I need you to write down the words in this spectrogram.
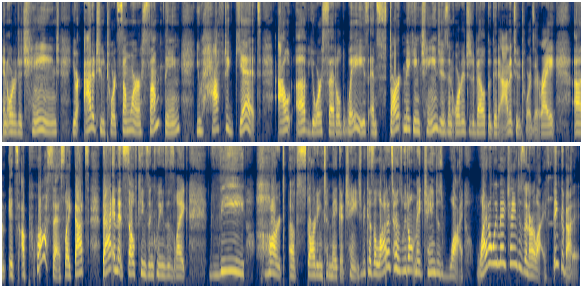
In order to change your attitude towards someone or something, you have to get out of your settled ways and start making changes in order to develop a good attitude towards it, right? Um, it's a process. Like that's, that in itself, Kings and Queens, is like the heart of starting to make a change because a lot of times we don't make changes. Why? Why don't we make changes in our life? Think about it.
